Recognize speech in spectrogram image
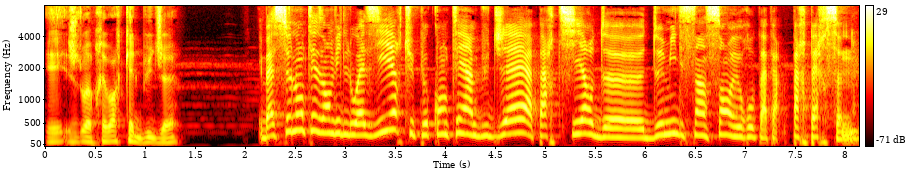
Et je dois prévoir quel budget? Eh ben, selon tes envies de loisirs, tu peux compter un budget à partir de 2500 euros par, personne.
